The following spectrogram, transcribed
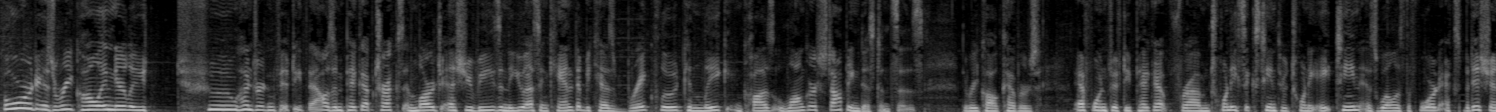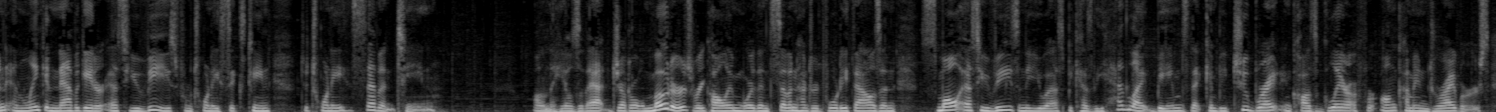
Ford is recalling nearly 250,000 pickup trucks and large SUVs in the U.S. and Canada because brake fluid can leak and cause longer stopping distances. The recall covers F 150 pickup from 2016 through 2018, as well as the Ford Expedition and Lincoln Navigator SUVs from 2016 to 2017. On the heels of that, General Motors recalling more than 740,000 small SUVs in the U.S. because the headlight beams that can be too bright and cause glare for oncoming drivers.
